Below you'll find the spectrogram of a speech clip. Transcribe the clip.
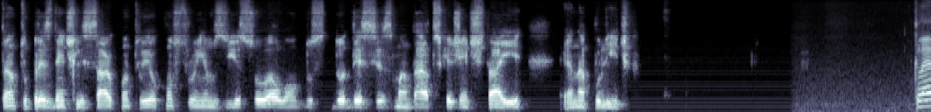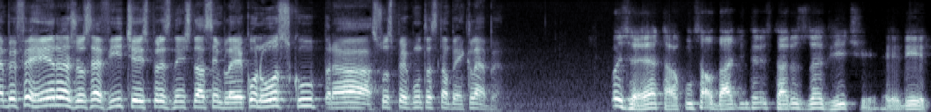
tanto o presidente Lissau quanto eu construímos isso ao longo dos, do, desses mandatos que a gente está aí é, na política. Kleber Ferreira, José Witt, ex-presidente da Assembleia, conosco para suas perguntas também, Kleber. Pois é, estava com saudade de entrevistar o José Witt. Ele,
